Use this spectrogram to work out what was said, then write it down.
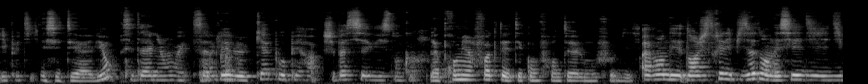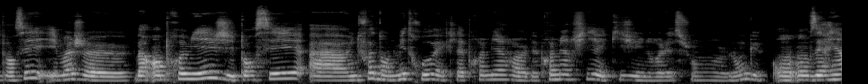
est petit. Et c'était à Lyon? C'était à Lyon ouais. Ça s'appelait le Cap Opéra. Je sais pas si ça existe encore. La première fois que t'as été confrontée à l'homophobie. Avant d'e- d'enregistrer l'épisode, on essayait d'y d'y penser et moi je bah en premier, j'ai pensé à une fois dans le métro avec la première la première fille avec qui j'ai eu une relation longue. On, on faisait rien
